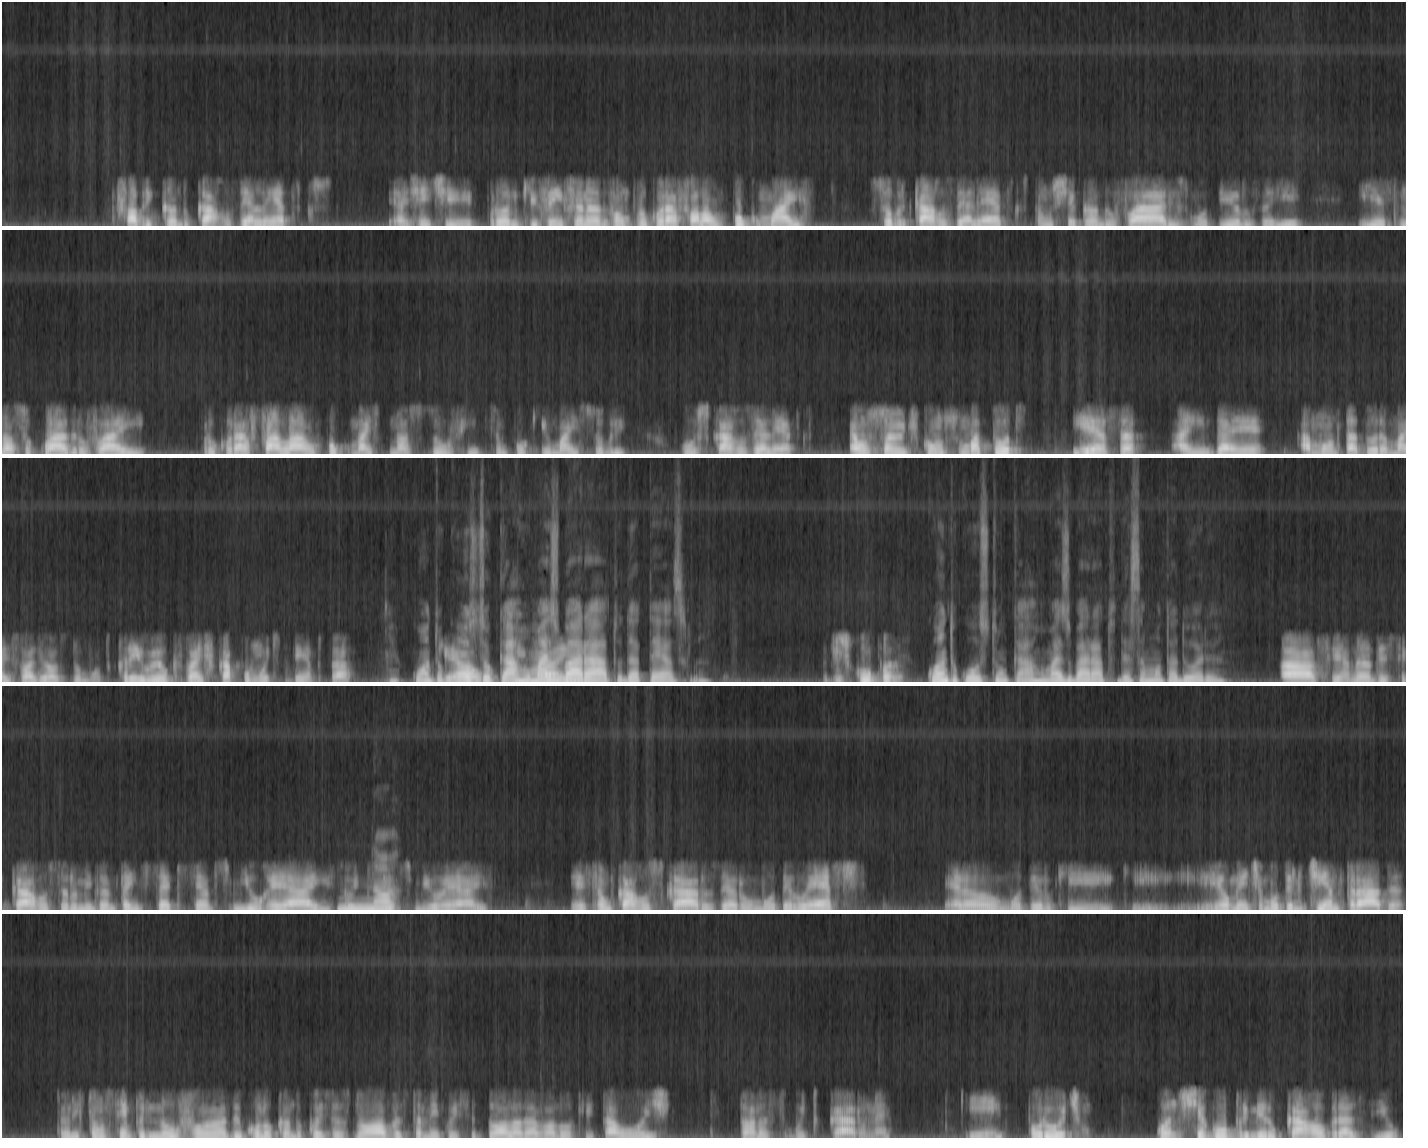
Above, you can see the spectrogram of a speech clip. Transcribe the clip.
fabricando carros elétricos. A gente, para o ano que vem, Fernando, vamos procurar falar um pouco mais sobre carros elétricos, estão chegando vários modelos aí, e esse nosso quadro vai procurar falar um pouco mais para os nossos ouvintes, um pouquinho mais sobre os carros elétricos. É um sonho de consumo a todos, e essa ainda é a montadora mais valiosa do mundo. Creio eu que vai ficar por muito tempo, tá? Quanto Porque é custa o algo carro mais vai- barato da Tesla? Desculpa. Quanto custa um carro mais barato dessa montadora? Ah, Fernanda, esse carro, se eu não me engano, está em 700 mil reais, 800 Nossa. mil reais. Esses são carros caros, era um modelo S, era um modelo que, que realmente é um modelo de entrada. Então eles estão sempre inovando e colocando coisas novas, também com esse dólar a valor que está hoje, torna-se muito caro, né? E, por último, quando chegou o primeiro carro ao Brasil,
